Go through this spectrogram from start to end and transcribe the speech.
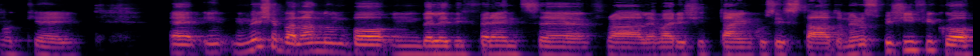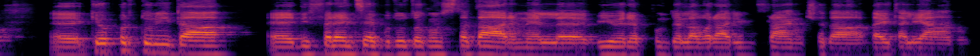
Ok. Eh, invece parlando un po' delle differenze fra le varie città in cui sei stato, nello specifico eh, che opportunità e eh, differenze hai potuto constatare nel vivere appunto e lavorare in Francia da, da italiano?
